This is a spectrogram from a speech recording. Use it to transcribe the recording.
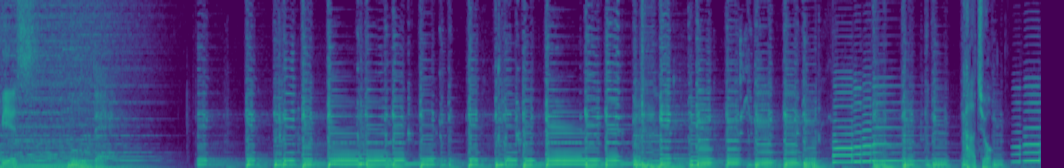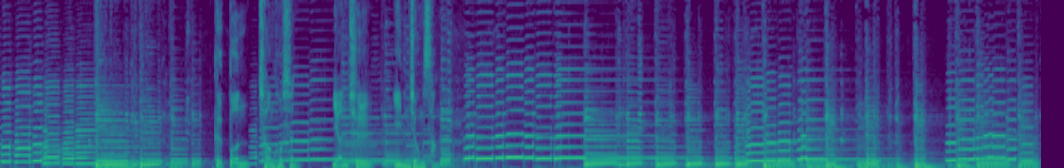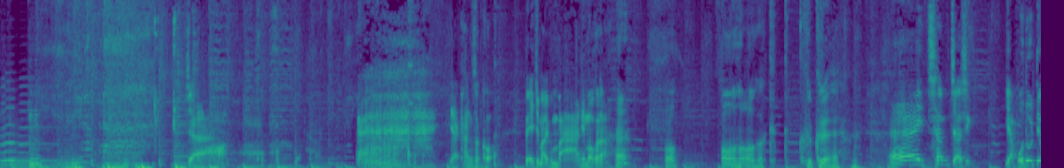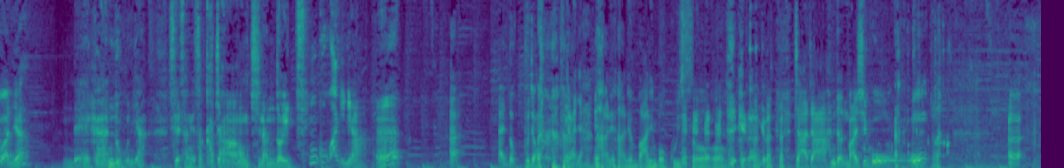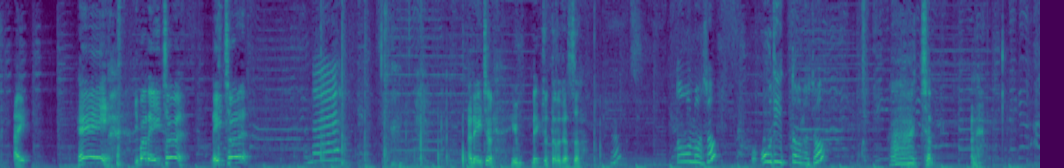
KBS 무대. 가족. 극본 정호순 연출 임종성 빼지 말고 많이 먹어라, 어? 어? 어, 어, 그, 그, 그래. 아이, 참, 자식. 야, 못 올 때 왔냐? 내가 누구냐? 세상에서 가장 친한 너의 친구 아니냐? 어? 아, 아니, 너 부정, 부정하냐? 아니, 아니, 많이 먹고 있어. 그럼, 그럼. 자, 자, 한 잔 마시고. 아, 아이. 헤이, 이봐, 레이철. 레이철. 네. 아, 레이철, 이 맥주 떨어졌어. 떨어져? 어, 어디 떨어져? 아, 참.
